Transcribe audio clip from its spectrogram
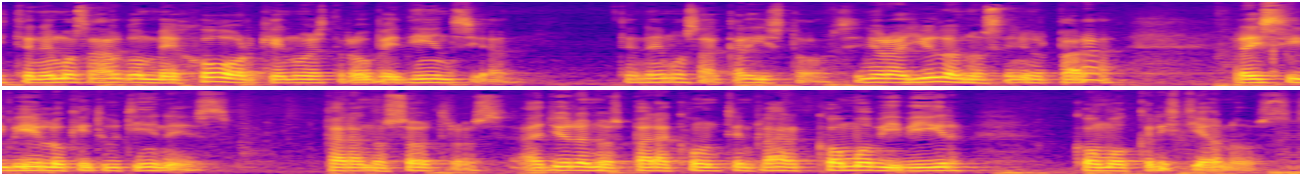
y tenemos algo mejor que nuestra obediencia. Tenemos a Cristo. Señor, ayúdanos, Señor, para recibir lo que tú tienes para nosotros. Ayúdanos para contemplar cómo vivir como cristianos.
